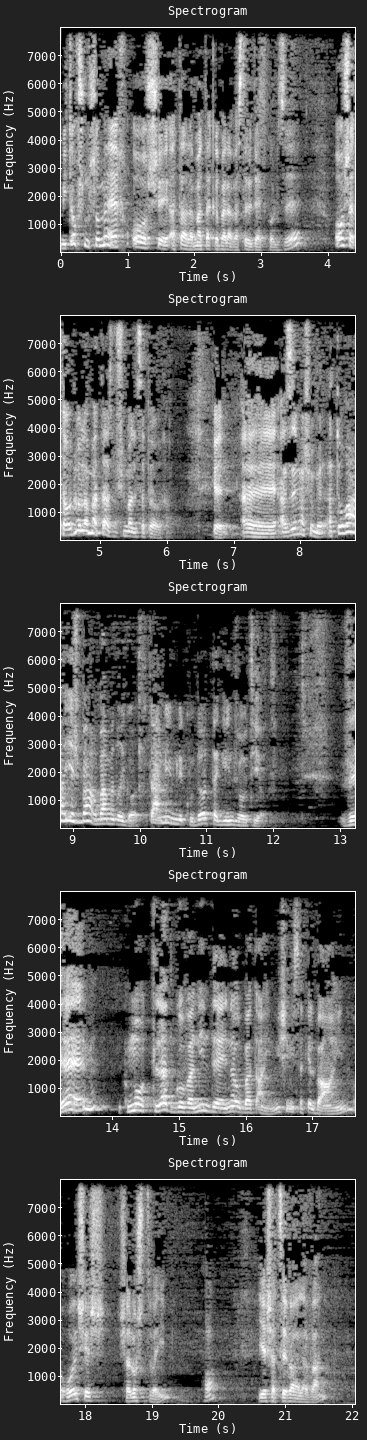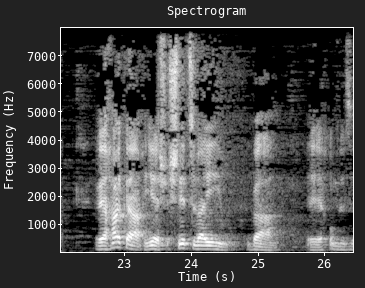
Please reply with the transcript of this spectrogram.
מתוך שהוא סומך או שאתה למדת קבלה ואז אתה יודע את כל זה, או שאתה עוד לא למדת אז בשביל מה לספר לך. כן, אה, אז זה מה שאומר, התורה יש בה ארבעה מדרגות, טעמים, נקודות, תגין ואותיות. והם כמו תלת גובנין דעינה ובת עין. מי שמסתכל בעין רואה שיש שלוש צבעים, נכון? יש הצבע הלבן, ואחר כך יש שני צבעים ב... אה, איך קוראים לזה?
